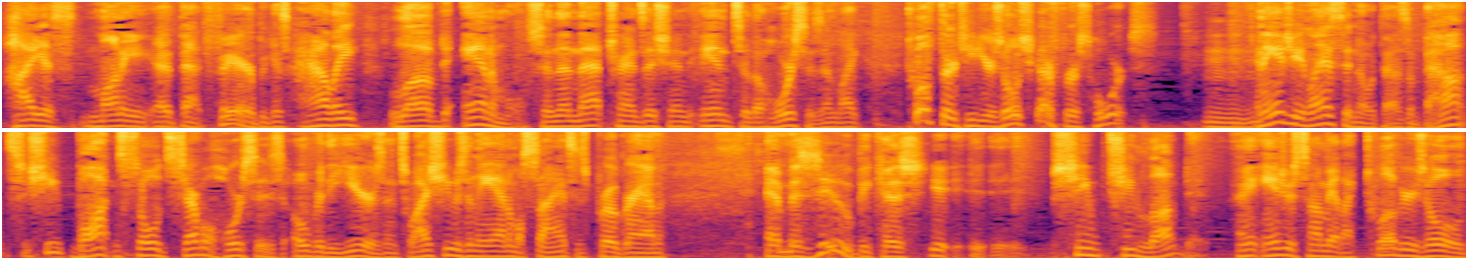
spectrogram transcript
highest money at that fair because Hallie loved animals. And then that transitioned into the horses. And like 12, 13 years old, she got her first horse. Mm-hmm. And Angie and Lance didn't know what that was about. So she bought and sold several horses over the years. And that's why she was in the animal sciences program at Mizzou because she, she loved it. I mean, Andrew's telling me at like 12 years old,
